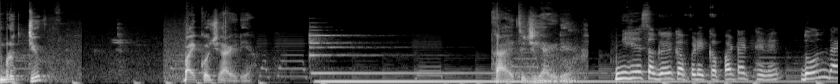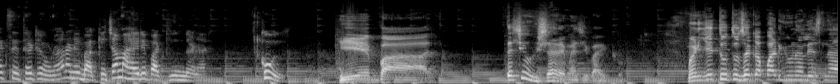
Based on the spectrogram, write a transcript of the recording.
मृत्यू बायकोची आयडिया काय तुझी आयडिया मी हे सगळे कपडे कपाटात ठेवेन दोन बॅग्स इथे ठेवणार आणि बाकीच्या माहेरी पाठवून देणार. कूल ये बाद तशी हुशार आहे माझी बायको. म्हणजे तू तुझं कपाट घेऊन आलीस ना?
